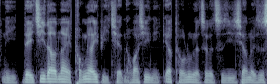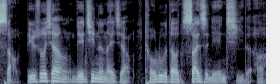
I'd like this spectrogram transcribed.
你累积到那同样一笔钱的话，其实你要投入的这个资金相对是少。比如说像年轻人来讲，投入到三十年期的啊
